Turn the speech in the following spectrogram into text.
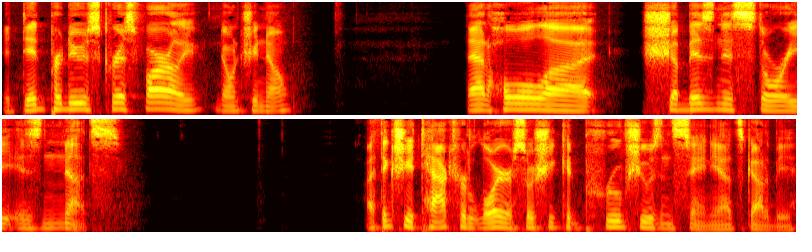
It did produce Chris Farley, don't you know? That whole uh, business story is nuts. I think she attacked her lawyer so she could prove she was insane. Yeah, it's got to be.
